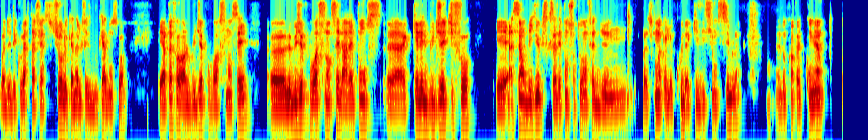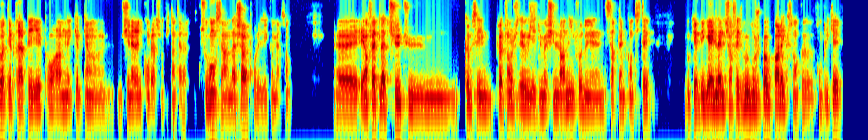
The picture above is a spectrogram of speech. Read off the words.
de découvertes à faire sur le canal Facebook Ad en soi. Et après, il faut avoir le budget pour pouvoir se lancer. Euh, le budget pour pouvoir se lancer, la réponse, euh, quel est le budget qu'il faut, est assez ambigu parce que ça dépend surtout en fait de ce qu'on appelle le coût d'acquisition cible. Donc en fait, combien toi tu es prêt à payer pour amener quelqu'un générer une conversion qui t'intéresse? Souvent, c'est un achat pour les e-commerçants. Euh, et en fait, là-dessus, tu, comme c'est une plateforme je où il y a du machine learning, il faut donner une certaine quantité. Donc, il y a des guidelines sur Facebook dont je ne vais pas vous parler qui sont un peu compliqués.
